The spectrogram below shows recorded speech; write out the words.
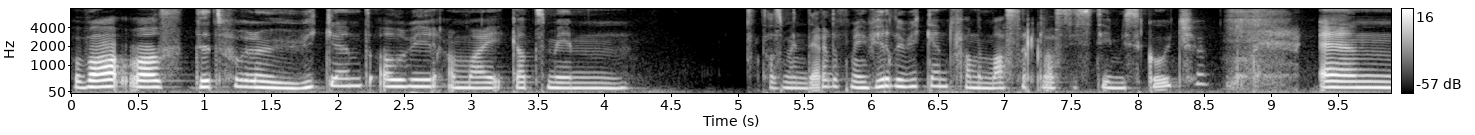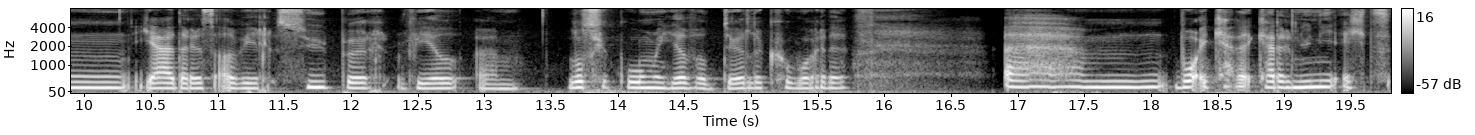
Wat was dit voor een weekend alweer? Amai, ik had mijn... Het was mijn derde of mijn vierde weekend van de masterclass Systemisch Coachen. En ja, daar is alweer super veel um, losgekomen, heel veel duidelijk geworden. Um, ik, ga, ik, ga, er nu niet echt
